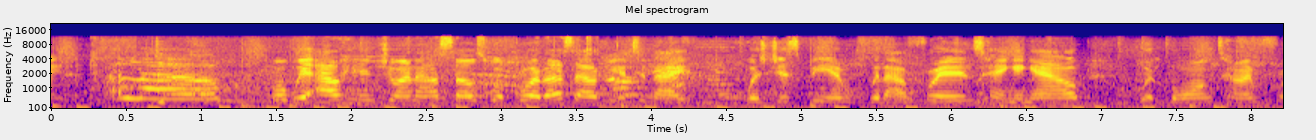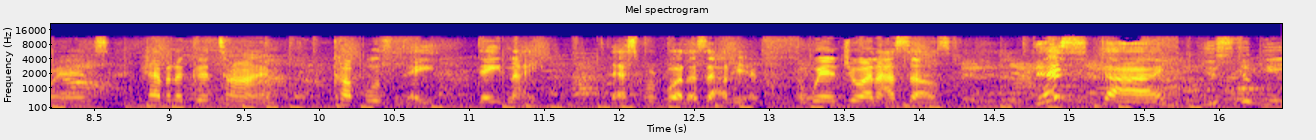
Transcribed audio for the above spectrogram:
Excited. Hello. Well, we're out here enjoying ourselves. What brought us out here tonight was just being with our friends, hanging out with longtime friends, having a good time. Couples date, date night. That's what brought us out here, and we're enjoying ourselves. This guy used to be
